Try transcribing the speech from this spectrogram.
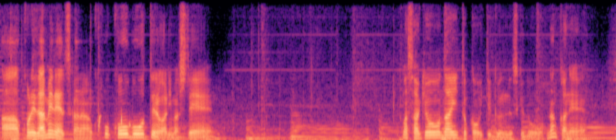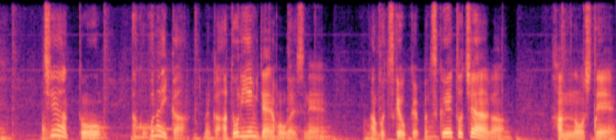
あー、これダメなやつかな。ここ工房っていうのがありまして、まあ、作業台とか置いていくんですけど、なんかね、チェアと、あ、ここないか。なんかアトリエみたいな方がですね、あ、これ机置くか。やっぱ机とチェアが反応して、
